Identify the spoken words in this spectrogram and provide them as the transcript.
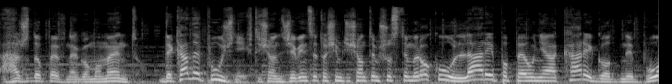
aż do pewnego momentu. Dekadę później, w 1986 roku, Larry popełnia karygodny błąd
